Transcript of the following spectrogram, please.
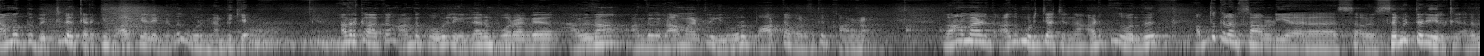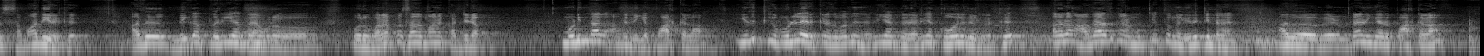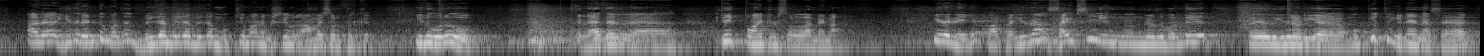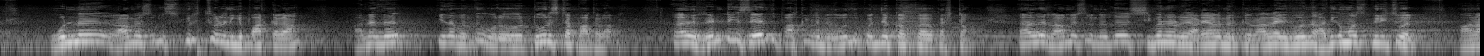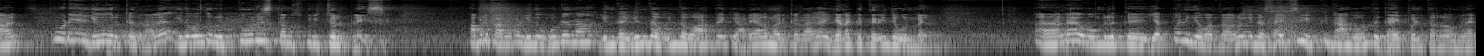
நமக்கு வெற்றிகள் கிடைக்கும் வாழ்க்கையிலங்கிறது ஒரு நம்பிக்கை. அதற்காகத்தான் அந்த கோவிலில் எல்லாரும் போகிறாங்க அதுதான் அந்த ராமாயணத்தில் இது ஒரு பாட்டாக வர்றதுக்கு காரணம். ராமாயணத்தை அது முடித்தாச்சுன்னா அடுத்தது வந்து அப்துல் கலாம் சாருடைய செமிட்டரி இருக்குது அதாவது சமாதி இருக்குது அது மிகப்பெரிய ஒரு ஒரு வரப்பிரசாதமான கட்டிடம். முடிந்தால் அதை நீங்கள் பார்க்கலாம். இதுக்கு உள்ளே இருக்கிறது வந்து நிறைய நிறைய கோவில்கள் இருக்குது அதெல்லாம் அதாவதுக்கான முக்கியத்துவங்கள் இருக்கின்றன. அது வேணும்னா நீங்கள் அதை பார்க்கலாம். அதை இது ரெண்டும் வந்து மிக மிக மிக முக்கியமான விஷயம் ராமேஸ்வரத்திற்கு இது ஒரு ரதர் பீக் பாயிண்ட்னு சொல்லலாம் வேணாம் இதை நீங்கள் பார்க்கலாம். இதுதான் சைட் சீயிங்கிறது வந்து இதனுடைய முக்கியத்துவம் என்னென்னா சார் ஒன்று ராமேஸ்வரம் ஸ்பிரிச்சுவலை நீங்கள் பார்க்கலாம். அல்லது இதை வந்து ஒரு டூரிஸ்ட்டாக பார்க்கலாம். அதாவது ரெண்டையும் சேர்ந்து பார்க்குறதுங்கிறது வந்து கொஞ்சம் க க- கஷ்டம். அதாவது ராமேஸ்வரங்கிறது சிவனுடைய அடையாளம் இருக்கிறதுனால இது வந்து அதிகமாக ஸ்பிரிச்சுவல் ஆனால் கூடயே இதுவும் இருக்கிறதுனால இது வந்து ஒரு டூரிஸ்ட் கம் ஸ்பிரிச்சுவல் பிளேஸ் அப்படி பார்க்கும்போது இது ஒன்று தான் இந்த இந்த இந்த வார்த்தைக்கு அடையாளமாக இருக்கிறதாக எனக்கு தெரிஞ்ச உண்மை. அதனால் உங்களுக்கு எப்போ நீங்கள் வந்தாலும் இந்த சைட் சீக்கு நாங்கள் வந்து கைட் பண்ணி தர்றோம் உங்களை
